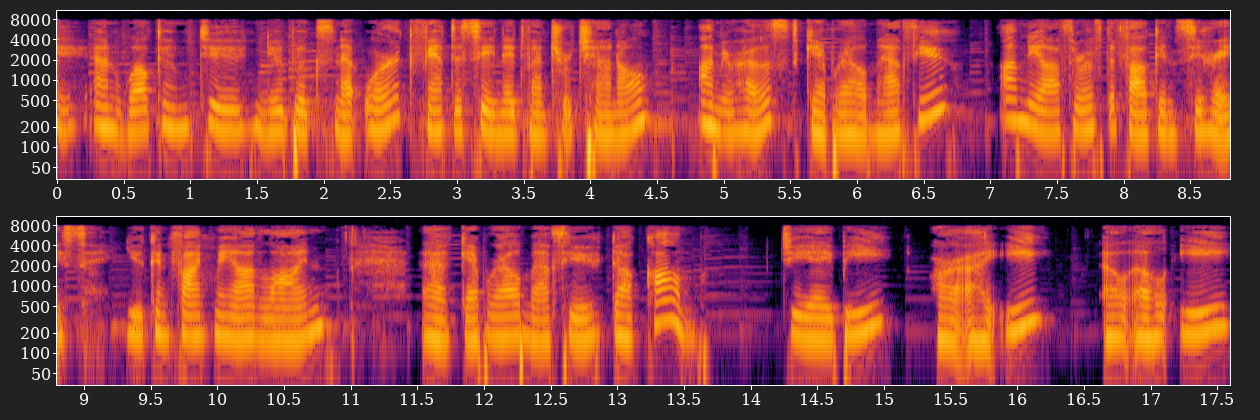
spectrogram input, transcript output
Hi, and welcome to New Books Network Fantasy and Adventure Channel. I'm your host, Gabrielle Mathieu. I'm the author of the Falcon series. You can find me online at gabriellemathieu.com. G A B R I E L L E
